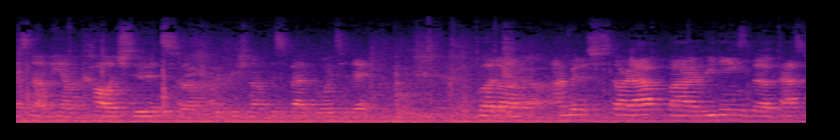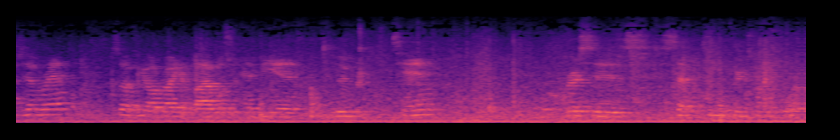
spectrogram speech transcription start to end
that's not me. I'm a college student, so I'll be preaching off this bad boy today. But um, I'm going to start out by reading the passage that we're in. So if you all brought your Bibles, we're going to be in Luke 10, verses 17 through 24.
